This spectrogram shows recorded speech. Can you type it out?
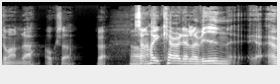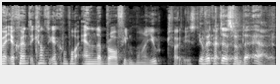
de andra också. jag. Sen har ju Cara Delevingne, jag, jag, kan inte, kan inte jag komma på en enda bra film hon har gjort faktiskt. Jag vet inte ens vem det är.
